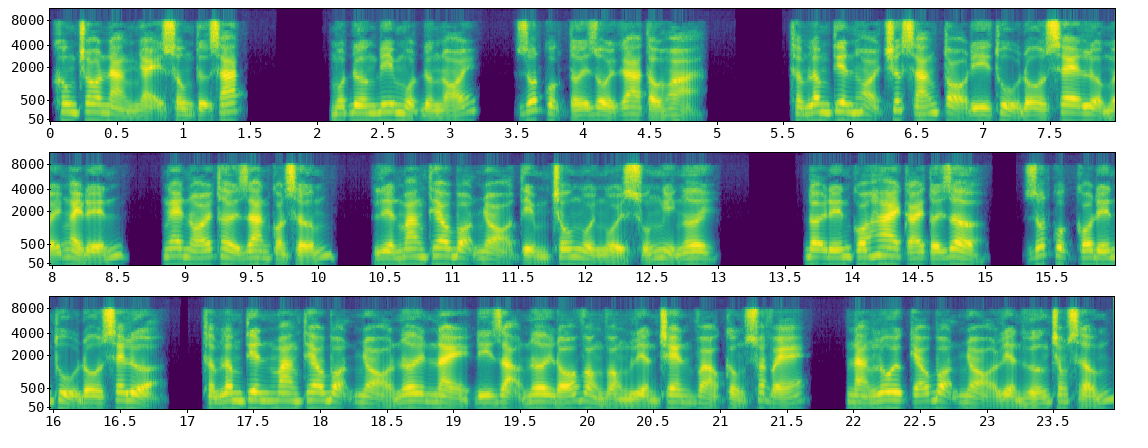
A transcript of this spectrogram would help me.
không cho nàng nhảy sông tự sát. Một đường đi một đường nói, rốt cuộc tới rồi ga tàu hỏa. Thẩm lâm tiên hỏi trước sáng tỏ đi thủ đô xe lửa mấy ngày đến, nghe nói thời gian còn sớm, liền mang theo bọn nhỏ tìm châu ngồi ngồi xuống nghỉ ngơi. Đợi đến có hai cái tới giờ, rốt cuộc có đến thủ đô xe lửa, Thẩm lâm tiên mang theo bọn nhỏ nơi này đi dạo nơi đó vòng vòng liền chen vào cổng soát vé, nàng lôi kéo bọn nhỏ liền hướng trong sớm,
